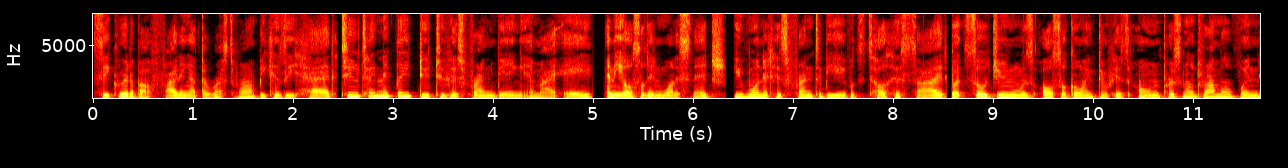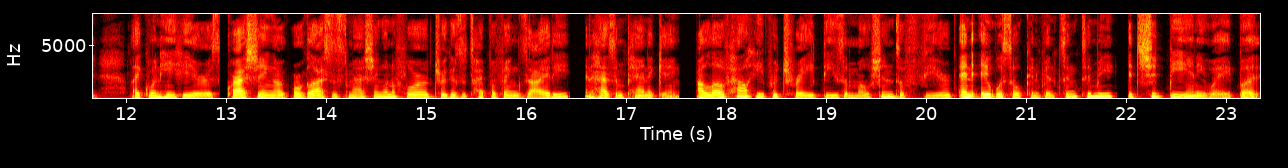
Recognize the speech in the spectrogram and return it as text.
secret about fighting at the restaurant because he had to technically due to his friend being MIA and he also didn't want to snitch. He wanted his friend to be able to tell his side, but Sojun was also going through his own personal drama when like when he hears crashing or, or glasses smashing on the floor triggers a type of anxiety and has him panicking. I love how he portrayed these emotions of fear and it was so convincing to me. It should be anyway, but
